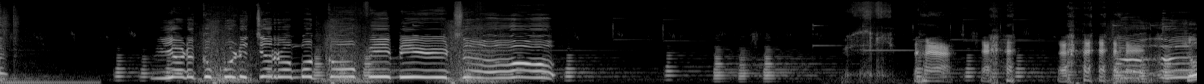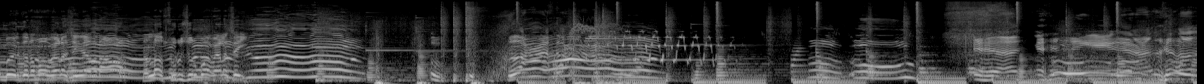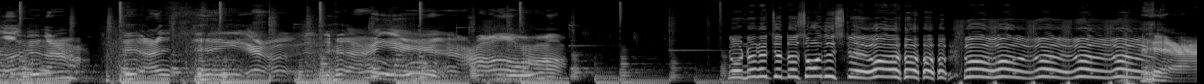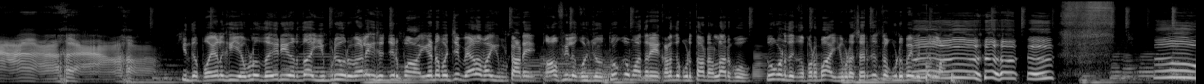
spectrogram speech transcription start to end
எனக்கு பிடிச்ச ரொம்ப காஃபி பீட்ஸ் சோம்பேறித்தனமா வேலை செய்யாதடா. நல்லா சுறுசுறுப்பா வேலை செய். நான் நினைச்சத சாதிச்சிட்டேன். இந்த பயலுக்கு எவ்வளவு தைரியம் இருந்தா இப்படி ஒரு வேலையை செஞ்சிருப்பான் என்னை வச்சு வேலை வாங்கி விட்டானே. காஃபில கொஞ்சம் தூக்க மாத்திரையை கலந்து கொடுத்தா நல்லா இருக்கும் தூங்கினதுக்கு அப்புறமா இவனோட சர்க்கஸ்ல கொண்டு போய் வித்துடலாம்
